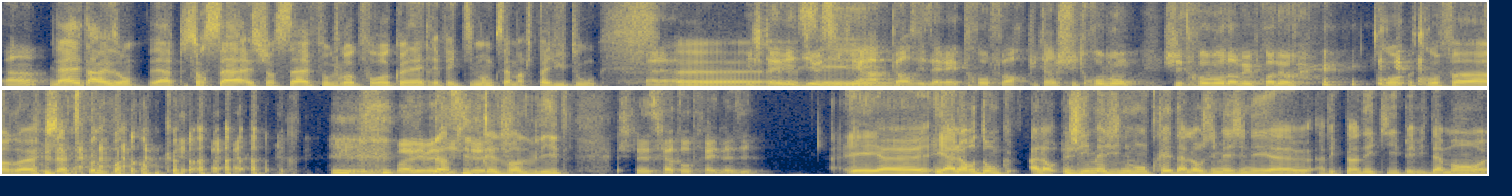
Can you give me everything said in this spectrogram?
Hein? Là, t'as raison. Là, sur ça, sur ça, il faut, faut reconnaître effectivement que ça marche pas du tout. Euh, et je t'avais dit aussi que les Raptors, ils allaient être trop forts. Putain, je suis trop bon. Je suis trop bon dans mes pronos. trop, trop fort. Euh, j'attends de voir encore. bon, allez, Merci Fred Van Vliet. Je te laisse faire ton trade. Vas-y. Euh, et, alors, donc, alors, j'ai imaginé mon trade. Alors, j'imaginais euh, avec plein d'équipes, évidemment.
